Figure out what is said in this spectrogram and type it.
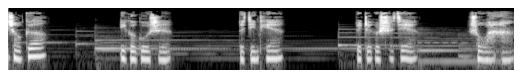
首歌，一个故事，对今天，对这个世界，说晚安。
